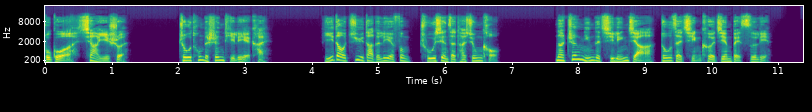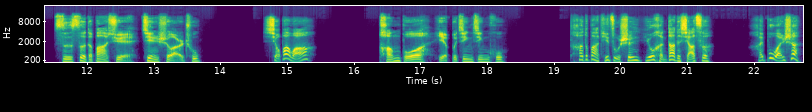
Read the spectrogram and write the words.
不过，下一瞬，周通的身体裂开，一道巨大的裂缝出现在他胸口，那狰狞的麒麟甲都在顷刻间被撕裂，紫色的霸血溅射而出。小霸王，庞博也不禁惊呼：“他的霸体祖身有很大的瑕疵，还不完善。”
